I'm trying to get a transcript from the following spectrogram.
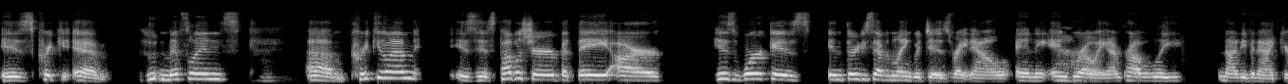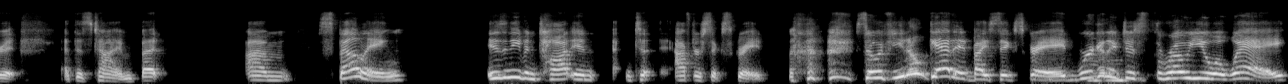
is um, Houghton Mifflin's um, curriculum is his publisher, but they are his work is in 37 languages right now and and growing. I'm probably not even accurate at this time, but um, spelling isn't even taught in to, after sixth grade. so if you don't get it by sixth grade, we're mm-hmm. going to just throw you away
